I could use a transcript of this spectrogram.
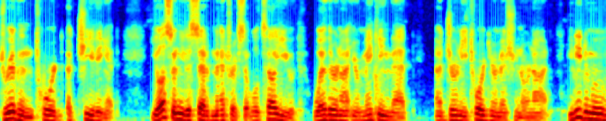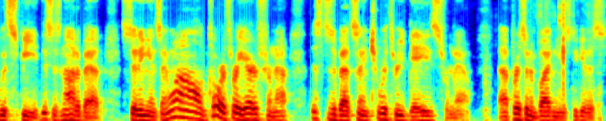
driven toward achieving it. You also need a set of metrics that will tell you whether or not you're making that a journey toward your mission or not. You need to move with speed. This is not about sitting and saying, well, two or three years from now. This is about saying two or three days from now. Uh, President Biden used to give us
